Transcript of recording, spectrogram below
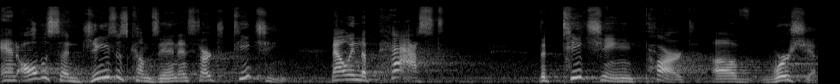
And all of a sudden, Jesus comes in and starts teaching. Now, in the past, the teaching part of worship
